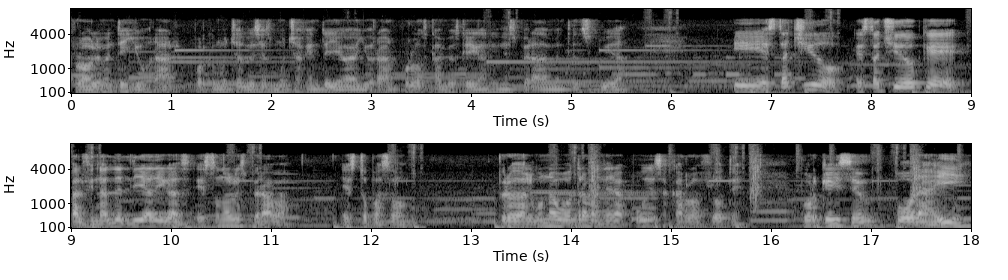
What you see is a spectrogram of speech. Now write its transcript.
probablemente llorar, porque muchas veces mucha gente llega a llorar por los cambios que llegan inesperadamente en su vida. Y está chido, está chido que al final del día digas, esto no lo esperaba, esto pasó, pero de alguna u otra manera pude sacarlo a flote. Porque dicen por ahí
